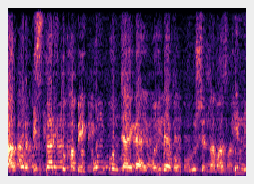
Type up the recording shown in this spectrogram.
তারপরে বিস্তারিত ভাবে কোন কোন জায়গায় মহিলা এবং পুরুষের নামাজ ভিন্ন,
